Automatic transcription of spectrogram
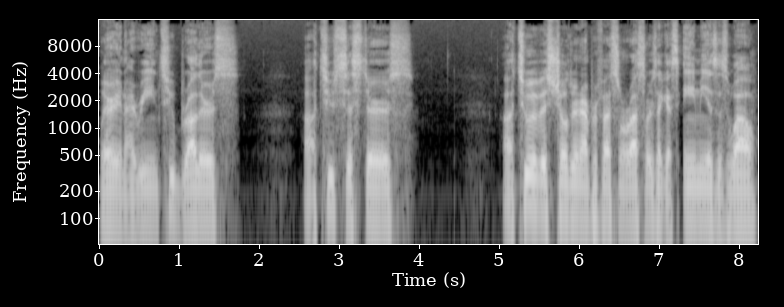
Larry and Irene, two brothers, uh, two sisters. Uh, two of his children are professional wrestlers. I guess Amy is as well.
